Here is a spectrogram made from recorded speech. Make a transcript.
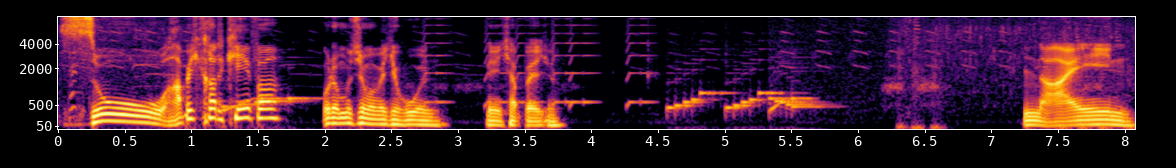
So, habe ich gerade Käfer? Oder muss ich noch mal welche holen? Ne, ich habe welche. Nein.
